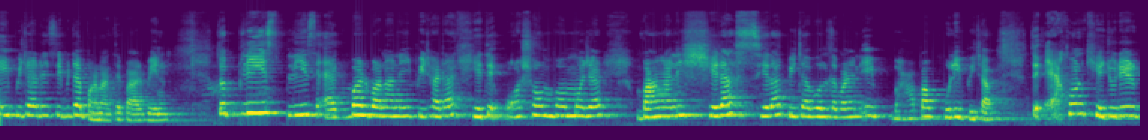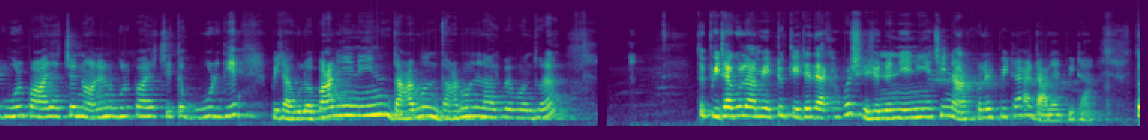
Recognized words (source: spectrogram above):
এই পিঠার রেসিপিটা বানাতে পারবেন। তো প্লিজ প্লিজ একবার বানান এই পিঠাটা, খেতে অসম্ভব মজার। বাঙালির সেরা সেরা পিঠা বলতে পারেন এই ভাপা পুলি পিঠা। তো এখন খেজুরের গুড় পাওয়া যাচ্ছে নরেন গুড় পাওয়া যাচ্ছে, তো গুড় দিয়ে পিঠাগুলো বানিয়ে নিন, দারুণ দারুণ লাগবে বন্ধুরা। তো পিঠাগুলো আমি একটু কেটে দেখাবো সেই জন্য নিয়ে নিয়েছি নারকলের পিঠা আর ডালের পিঠা। তো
